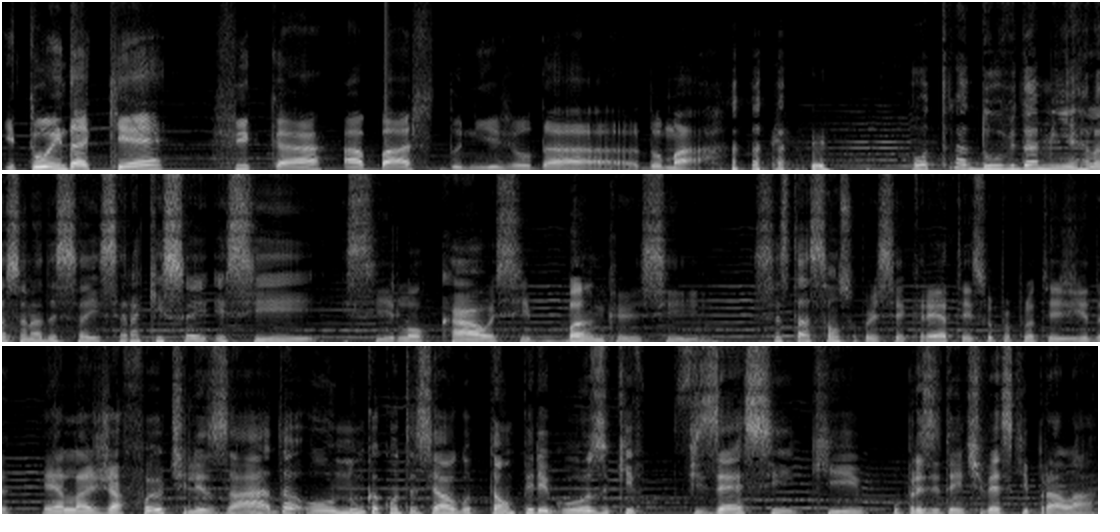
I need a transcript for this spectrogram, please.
E tu ainda quer ficar abaixo do nível da, do mar. Outra dúvida minha relacionada a isso aí, será que isso é, esse, esse local, esse bunker, esse, essa estação super secreta e super protegida, ela já foi utilizada ou nunca aconteceu algo tão perigoso que fizesse que o presidente tivesse que ir pra lá?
